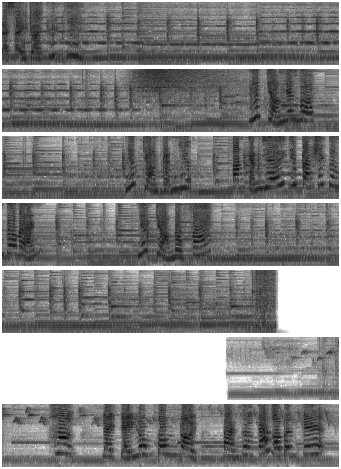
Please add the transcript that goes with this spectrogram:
Đã xảy ra chuyện gì? Nhấp chọn nhân vật. Nhấp chọn cảnh giới, Tăng cảnh giới, giúp tăng sát thương cơ bản. Nhấp chọn đột phá. Lại chạy lung tung rồi. Tàn thư cát ở bên kia.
